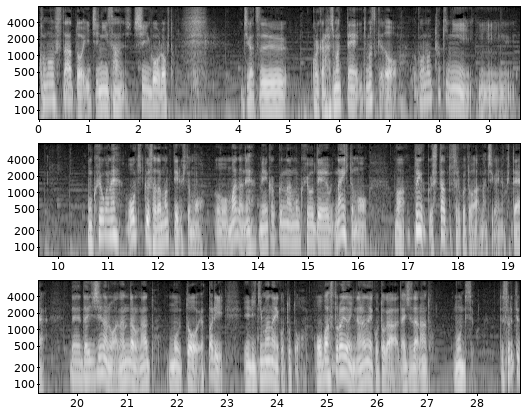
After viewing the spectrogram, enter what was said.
このスタート123456と1月これから始まっていきますけどこの時に目標がね大きく定まっている人もまだね明確な目標でない人もまあとにかくスタートすることは間違いなくてで大事なのは何だろうなと思うとやっぱり力まないこととオーバーストライドにならないことが大事だなと思うんですよ。でそれって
